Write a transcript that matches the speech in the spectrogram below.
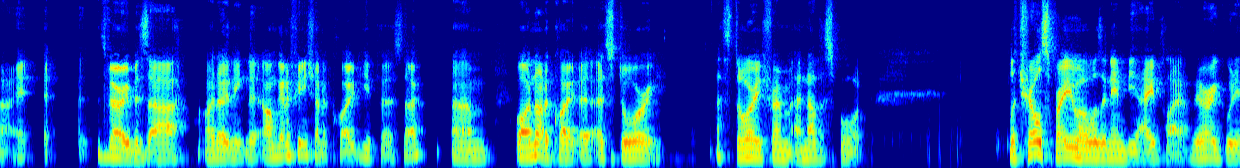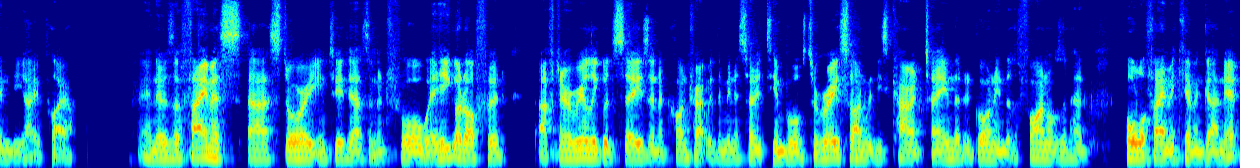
Uh, it, it's very bizarre. I don't think that I'm going to finish on a quote here first, though. Um, well, not a quote, a, a story, a story from another sport. Latrell Sprewell was an NBA player, very good NBA player, and there was a famous uh, story in 2004 where he got offered after a really good season a contract with the Minnesota Timberwolves to re-sign with his current team that had gone into the finals and had Hall of Famer Kevin Garnett.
